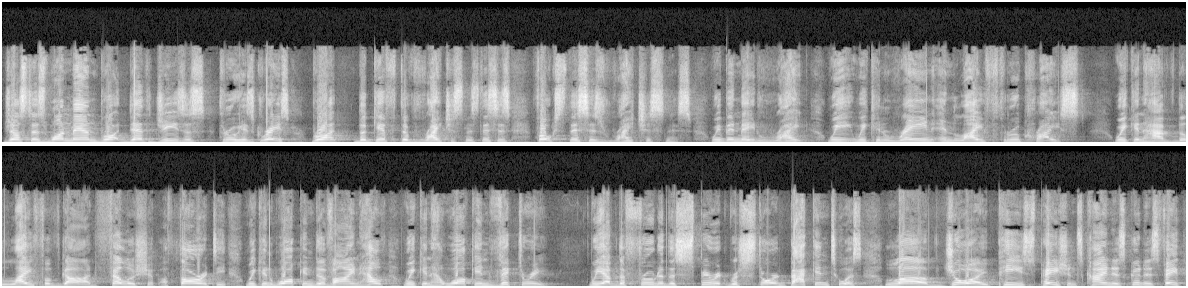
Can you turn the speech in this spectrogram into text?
Just as one man brought death, Jesus, through his grace, brought the gift of righteousness. This is, folks, this is righteousness. We've been made right. We, we can reign in life through Christ. We can have the life of God, fellowship, authority. We can walk in divine health. We can walk in victory. We have the fruit of the Spirit restored back into us love, joy, peace, patience, kindness, goodness, faith,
